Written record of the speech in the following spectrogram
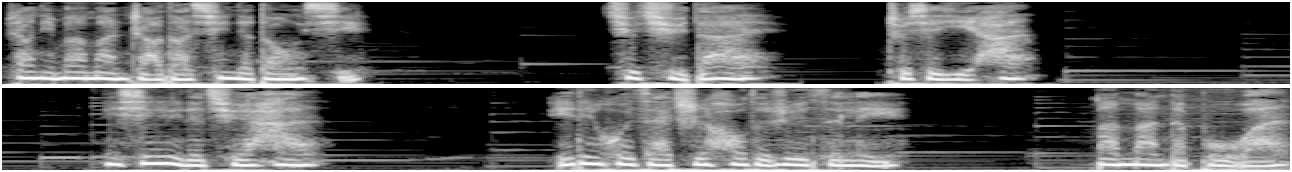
让你慢慢找到新的东西，去取代这些遗憾。你心里的缺憾，一定会在之后的日子里慢慢的补完。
